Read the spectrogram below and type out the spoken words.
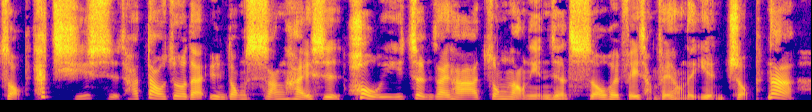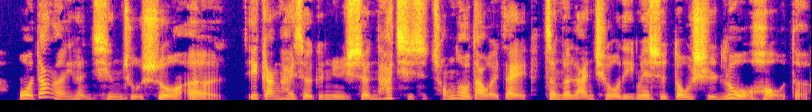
走。他其实他到最后的运动伤害是后遗症，在他中老年的时候会非常非常的严重。那我当然也很清楚说，呃，一刚开始有个女生，她其实从头到尾在整个篮球里面是都是落后的。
